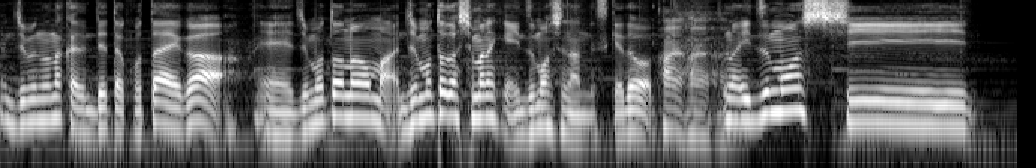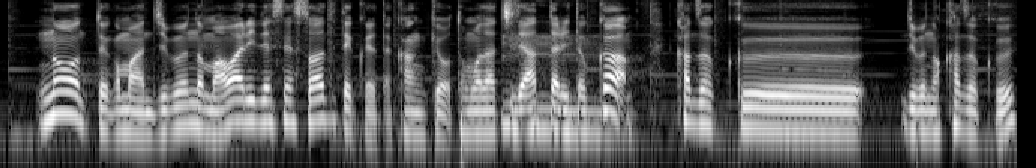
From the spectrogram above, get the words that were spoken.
自分の中で出た答えが、えー地元のまあ地元が島根県出雲市なんですけど、そのはい出雲市のというかまあ自分の周りですね育ててくれた環境友達であったりとか家族自分の家族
